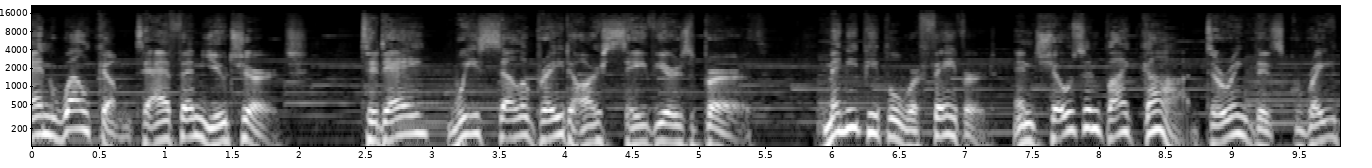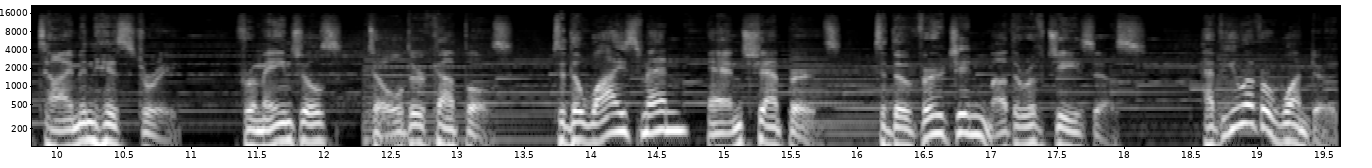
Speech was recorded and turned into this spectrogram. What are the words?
and welcome to FMU Church. Today, we celebrate our Savior's birth. Many people were favored and chosen by God during this great time in history. From angels to older couples, to the wise men and shepherds, to the Virgin Mother of Jesus. Have you ever wondered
